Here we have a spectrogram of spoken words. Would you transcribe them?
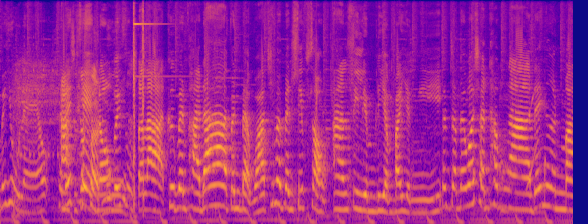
ไม่อยู่แล้วฉันอะได้ฉันเทจะรดเสิร์ชน้องรูปไปสู่ตลาด คือเป็นพาด้าเป็นแบบว่าที่มันเป็นซิปสองอันสี่เหลี่ยมๆไปอย่างนี้ฉันจำได้ว่าฉันทำงานได้เงินมา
